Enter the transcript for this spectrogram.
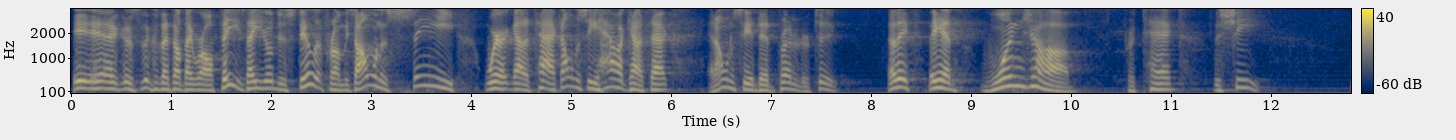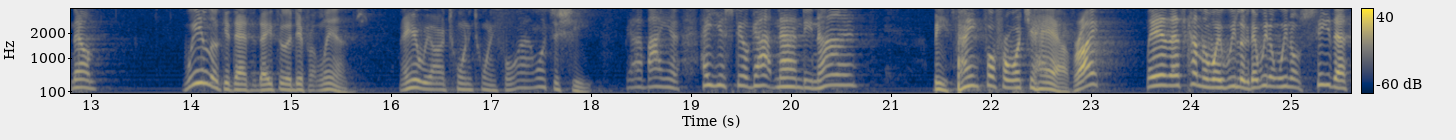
Because they thought they were all thieves. Hey, you'll just steal it from me. So I want to see where it got attacked. I want to see how it got attacked, and I want to see a dead predator too. Now, they, they had one job protect the sheep. Now, we look at that today through a different lens. Now, here we are in 2024. What's a sheep? Yeah, buy you. Hey, you still got 99? Be thankful for what you have, right? Man, that's kind of the way we look at that. We don't, we don't see that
